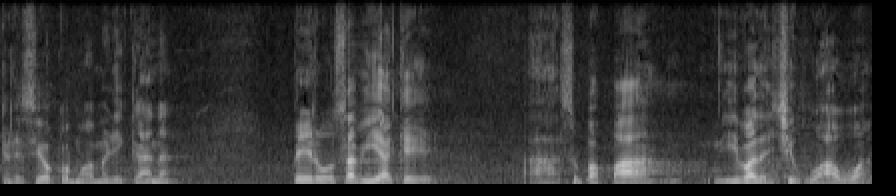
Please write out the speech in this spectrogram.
creció como americana, pero sabía que a su papá iba de Chihuahua,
